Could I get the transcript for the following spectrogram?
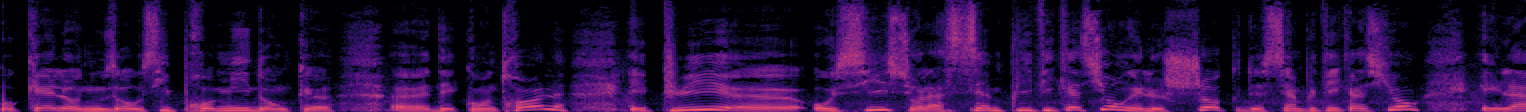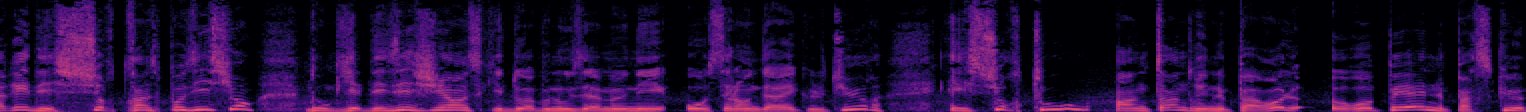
auxquels on nous a aussi promis donc des et puis aussi sur la simplification et le de simplification et l'arrêt des surtranspositions. Donc il y a des échéances qui doivent nous amener au salon d'agriculture et surtout entendre une parole européenne parce que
